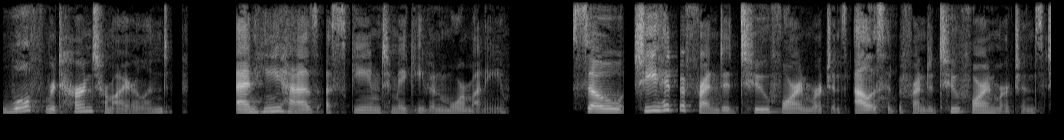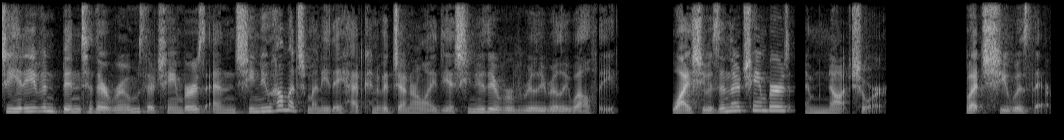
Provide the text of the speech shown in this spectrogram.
Wolfe returns from Ireland and he has a scheme to make even more money. So she had befriended two foreign merchants. Alice had befriended two foreign merchants. She had even been to their rooms, their chambers, and she knew how much money they had, kind of a general idea. She knew they were really, really wealthy. Why she was in their chambers, I'm not sure, but she was there.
